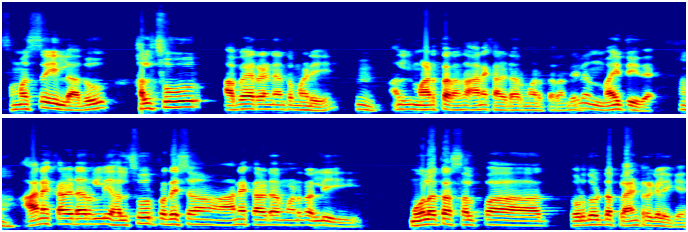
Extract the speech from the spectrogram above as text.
ಸಮಸ್ಯೆ ಇಲ್ಲ. ಅದು ಹಲ್ಸೂರ್ ಅಭಯಾರಣ್ಯ ಅಂತ ಮಾಡಿ. ಅಲ್ಲಿ ಮಾಡ್ತಾರ ಅಂತ ಆನೆ ಕಾರಿಡಾರ್ ಮಾಡ್ತಾರ ಅಂತ ಹೇಳಿ ಒಂದು ಮಾಹಿತಿ ಇದೆ. ಆನೆ ಕಾರಿಡಾರ್ ಅಲ್ಲಿ ಹಲ್ಸೂರ್ ಪ್ರದೇಶ ಆನೆ ಕಾರಿಡಾರ್ ಮಾಡಿದ್ರೆ ಅಲ್ಲಿ ಮೂಲತಃ ಸ್ವಲ್ಪ ದೊಡ್ಡ ದೊಡ್ಡ ಪ್ಲಾಂಟರ್ಗಳಿಗೆ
